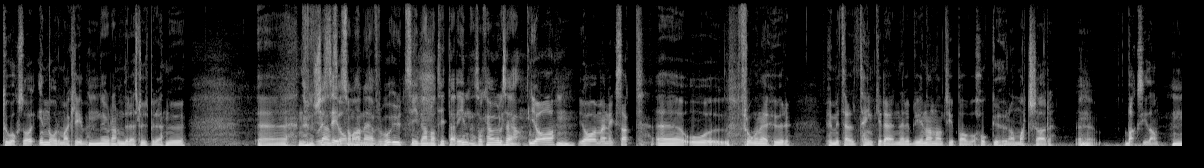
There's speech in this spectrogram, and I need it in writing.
tog också enorma kliv mm, under det slutspelet. Nu Uh, nu, nu känns det som man... han är på utsidan och tittar in, så kan vi väl säga. Ja, mm. ja men exakt. Uh, och frågan är hur hur Mitell tänker där när det blir en annan typ av hockey, hur han matchar eh, mm. Backsidan. Mm.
